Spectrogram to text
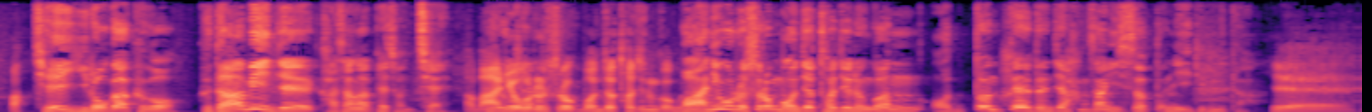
제 1호가 그거. 그 다음이 네. 이제 가상화폐 전체. 아, 많이 오를수록 먼저 터지는 거군요. 많이 오를수록 먼저 터지는 건 어떤 때든지 항상 있었던 일입니다. 예.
